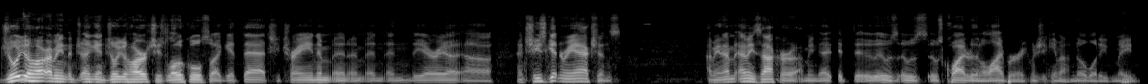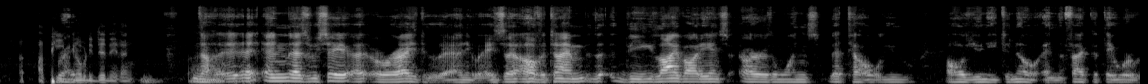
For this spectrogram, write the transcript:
Julia Hart. I mean, again, Julia Hart. She's local, so I get that. She trained in in, in, in the area, uh, and she's getting reactions. I mean, Em- Emi Sakura. I mean, it, it, it was it was it was quieter than a library when she came out. Nobody made a- a peep. Right. Nobody did anything. No, Uh, a- a- and as we say, uh, or I do, anyways, uh, all the time, the, the live audience are the ones that tell you all you need to know, and the fact that they were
